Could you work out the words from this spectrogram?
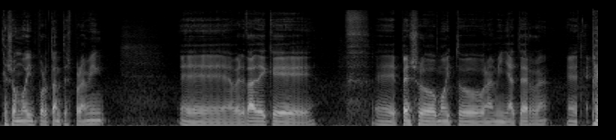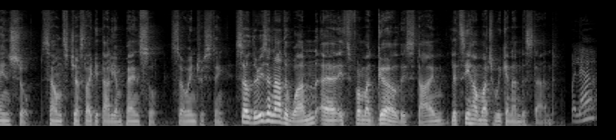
que son moi importantes para min eh, a verdade é que eh, penso moito na miña terra eh, Penso sounds just like Italian penso. So interesting. So there is another one. Uh, it's from a girl this time. Let's see how much we can understand. Hola,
